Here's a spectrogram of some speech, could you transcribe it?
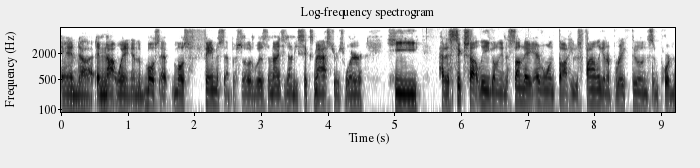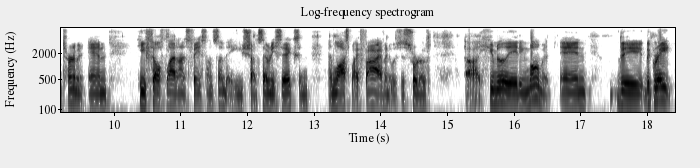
and uh, and not winning. And the most most famous episode was the 1996 Masters, where he had a six shot lead going into Sunday. Everyone thought he was finally going to break through in this important tournament, and he fell flat on his face on Sunday. He shot 76 and, and lost by five, and it was just sort of uh, humiliating moment. And the the great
